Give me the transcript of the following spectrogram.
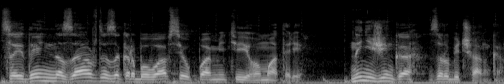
Цей день назавжди закарбувався у пам'яті його матері. Нині жінка заробітчанка.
